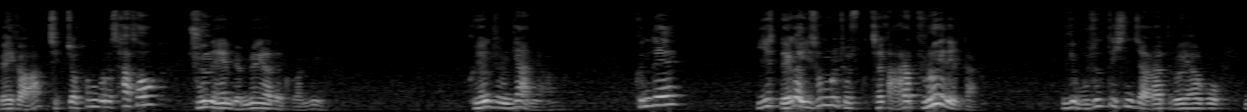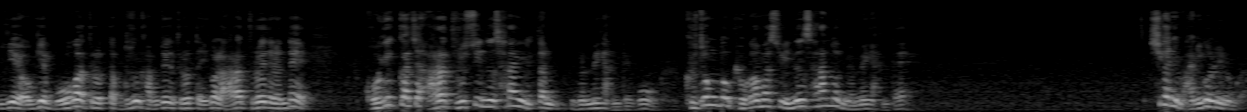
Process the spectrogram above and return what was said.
내가 직접 선물을 사서 준 애 몇 명이나 될 것 같니? 그냥 주는 게 아니야. 근데 이 내가 이 선물 줬을 때 제가 알아들어야 돼 일단. 이게 무슨 뜻인지 알아들어야 하고 이게 여기에 뭐가 들었다 무슨 감정이 들었다 이걸 알아들어야 되는데 거기까지 알아들을 수 있는 사람이 일단 몇 명이 안 되고 그 정도 교감할 수 있는 사람도 몇 명이 안 돼. 시간이 많이 걸리는 거야.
